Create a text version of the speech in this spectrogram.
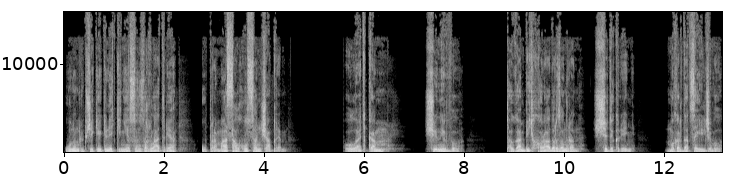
унын күпшеге келеткене сынзырлатря, упрама салху санчапрем. Пулатькам, шыны выл. Тагам бить хорадыр занран, шедекрен. Мығырдатса илчі выл,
